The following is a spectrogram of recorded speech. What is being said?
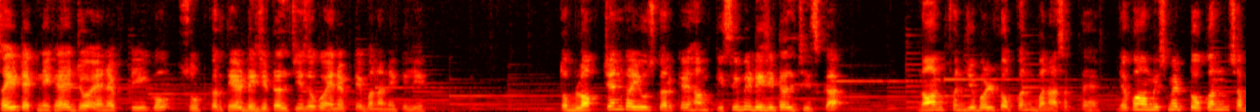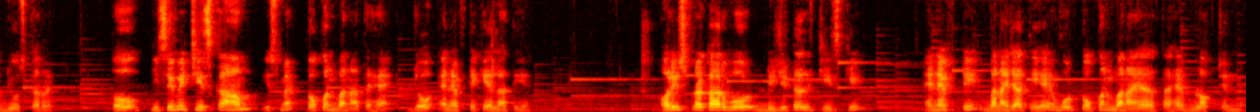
सही टेक्निक है जो NFT को सूट करती है डिजिटल चीज़ों को NFT बनाने के लिए। तो ब्लॉकचेन का यूज़ करके हम किसी भी डिजिटल चीज़ का नॉन फंजिबल टोकन बना सकते हैं। देखो हम इसमें टोकन शब्द यूज़ कर रहे हैं। तो किसी भी चीज़ का हम इसमें टोकन बनाते हैं जो NFT कहलाती है। और इस प्रकार वो डिजिटल चीज़ की एनएफटी बनाई जाती है, वो टोकन बनाया जाता है ब्लॉकचेन में।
